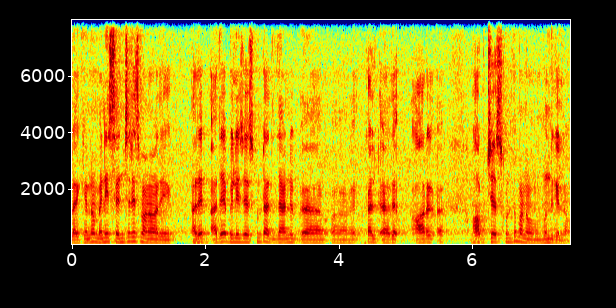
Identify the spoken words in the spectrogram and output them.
లైక్ యూనో మెనీ సెంచరీస్ మనం అది అదే అదే బిలీవ్ చేసుకుంటూ అది దాన్ని కల్ అదే ఆర్ ఆప్ట్ చేసుకుంటూ మనం ముందుకెళ్ళాం.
